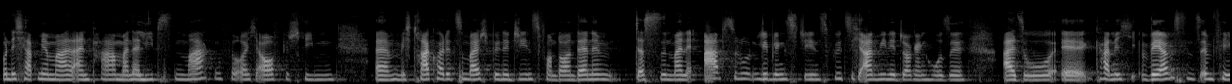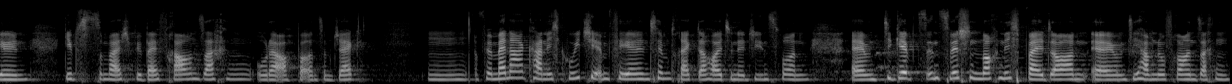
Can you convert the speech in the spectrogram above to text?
Und ich habe mir mal ein paar meiner liebsten Marken für euch aufgeschrieben. Ähm, ich trage heute zum Beispiel eine Jeans von Dawn Denim. Das sind meine absoluten Lieblingsjeans. Fühlt sich an wie eine Jogginghose. Also äh, kann ich wärmstens empfehlen. Gibt es zum Beispiel bei Frauensachen oder auch bei uns im Jack. Mm, für Männer kann ich Koichi empfehlen. Tim trägt da heute eine Jeans von. Ähm, die gibt es inzwischen noch nicht bei Dawn. Ähm, die haben nur Frauensachen.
